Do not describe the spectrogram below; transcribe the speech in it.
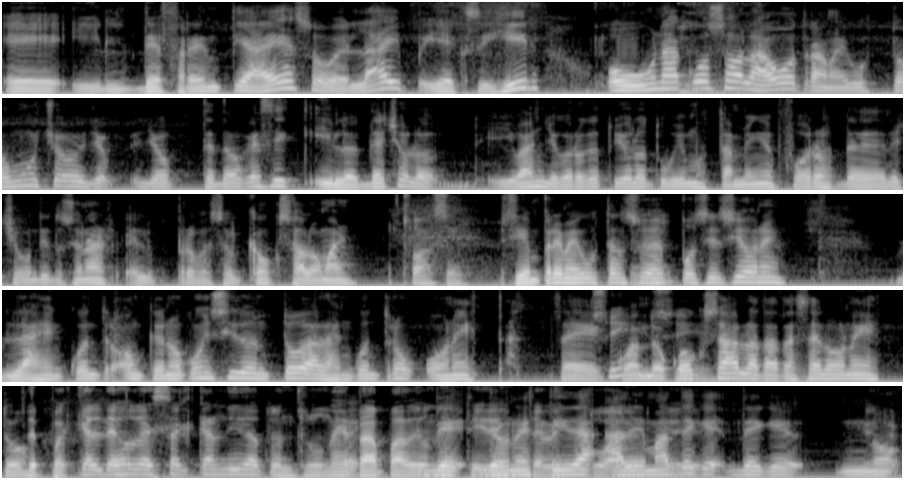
eh, ir de frente a eso, ¿verdad? Y exigir o una cosa o la otra. Me gustó mucho, yo, yo te tengo que decir, y lo- de hecho, lo, Iván, yo creo que tú y yo lo tuvimos también en foros de Derecho Constitucional, el profesor Cox Salomar. Eso es así. Siempre me gustan sus exposiciones. Las encuentro, aunque no coincido en todas, las encuentro honestas. O sea, Sí, cuando sí. Cox habla, trata de ser honesto. Después que él dejó de ser candidato, entró en una Eh, etapa de honestidad. intelectual además de que, de que no,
